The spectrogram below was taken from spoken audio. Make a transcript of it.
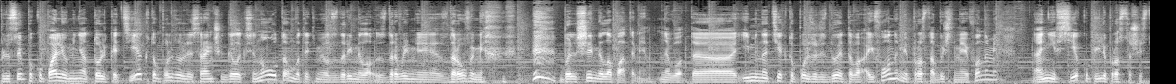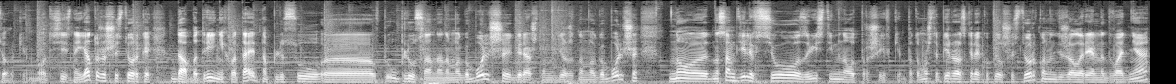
плюсы покупали у меня только те, кто пользовались раньше Galaxy Note, вот этими вот здоровыми, здоровыми, здоровыми большими лопатами, вот. А, именно те, кто пользовались до этого айфонами, просто обычными айфонами, они все купили просто шестерки. Вот, естественно, я тоже шестеркой. Да, батареи не хватает на плюсу, э, у плюса она намного больше, говорят, что он держит намного больше, но на самом деле все зависит именно от прошивки, потому что первый раз, когда я купил шестерку, она держала реально два дня,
